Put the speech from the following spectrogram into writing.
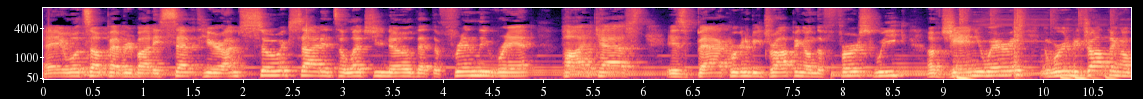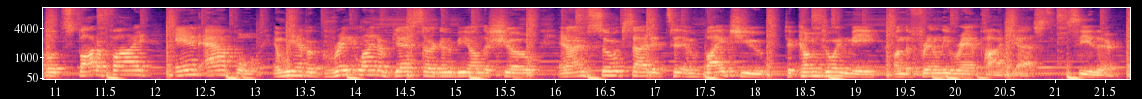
Hey, what's up, everybody? Seth here. I'm so excited to let you know that the Friendly Rant podcast is back. We're going to be dropping on the first week of January, and we're going to be dropping on both Spotify and Apple. And we have a great line of guests that are going to be on the show, and I'm so excited to invite you to come join me on the Friendly Rant podcast. See you there.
